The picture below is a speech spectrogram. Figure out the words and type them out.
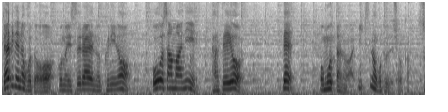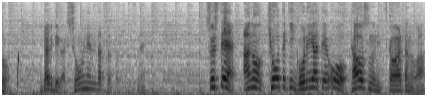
ダビデのことをこのイスラエルの国の王様に立てようって思ったのはいつのことでしょうか？そう。ダビデが少年だった時ですね。そしてあの強敵ゴリアテを倒すのに使われたのは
